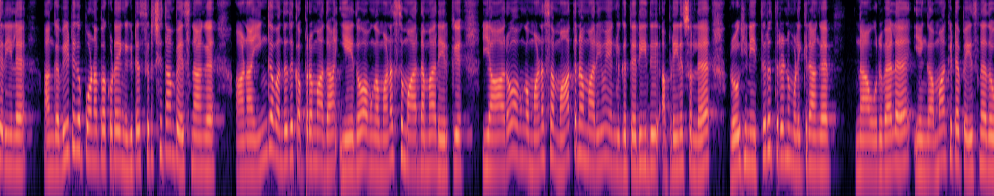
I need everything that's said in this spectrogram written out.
தெரியல. அங்கே வீட்டுக்கு போனப்போ கூட எங்ககிட்ட சிரித்து தான் பேசினாங்க. ஆனால் இங்கே வந்ததுக்கு அப்புறமா தான் ஏதோ அவங்க மனசு மாறின மாதிரி இருக்குது யாரோ அவங்க மனசை மாற்றின மாதிரியும் எங்களுக்கு தெரியுது அப்படின்னு சொல்ல ரோஹிணி திரு திருன்னு முழிக்கிறாங்க. நான் ஒரு வேளை எங்கள் அம்மா கிட்ட பேசினதோ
